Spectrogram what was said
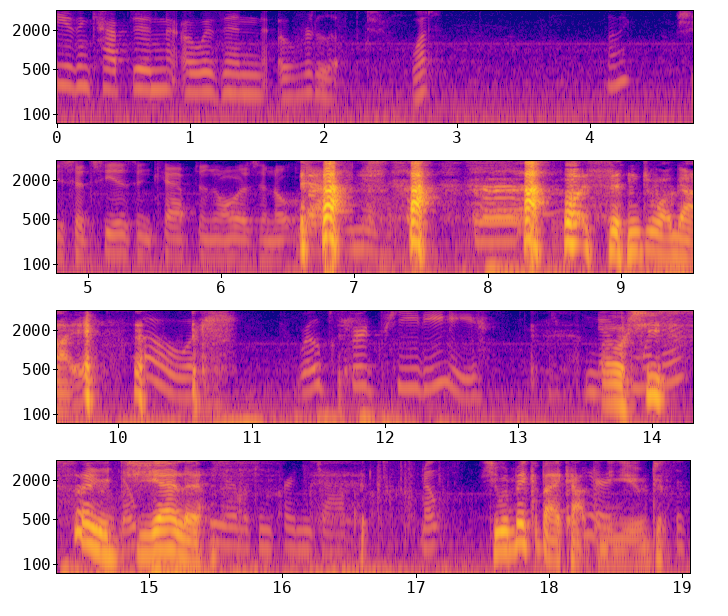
I'm C is in Captain, O is in Overlooked. What? Nothing. She said she isn't captain or is an. Watson, what guy? Oh, Ropesburg PD. Know Oh, she's there? so Nope. Jealous. looking for a new job. Nope. She would make a better captain than you. Just Just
